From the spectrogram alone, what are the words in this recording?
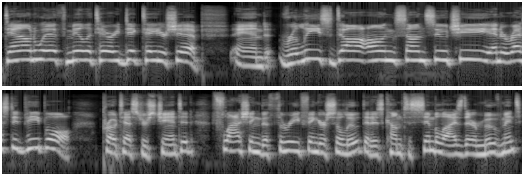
Down with military dictatorship and release Daw Aung San Suu Kyi and arrested people protesters chanted, flashing the three finger salute that has come to symbolize their movement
